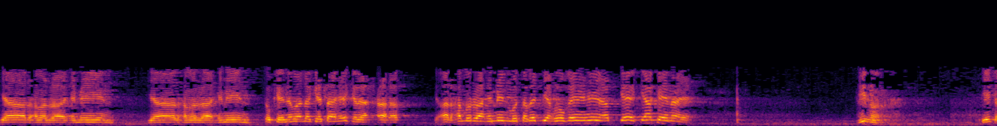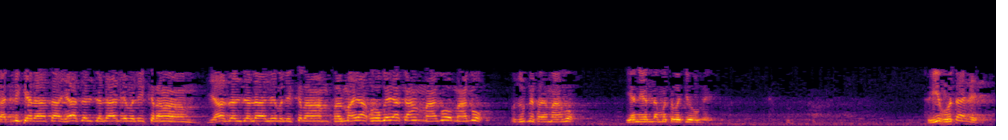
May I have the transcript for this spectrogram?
یار ہم الراحمین یار ہم الراحمین۔ تو کہنے والا کہتا ہے کہ ارحم الراحمین متوجہ ہو گئے ہیں، اب کیا کیا کہنا ہے؟ جی ہاں۔ ایک آدمی کہہ رہا تھا، یا دل جلال ولی کرام یا دل جلال ولی کرام فرمایا ہو گیا کام، مانگو مانگو۔ حضور نے فرمایا مانگو۔ یعنی اللہ متوجہ ہو گئے۔ تو یہ ہوتا ہے۔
